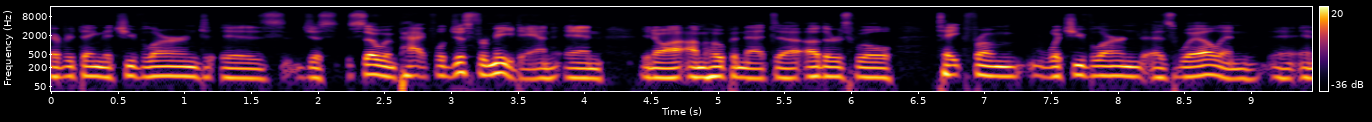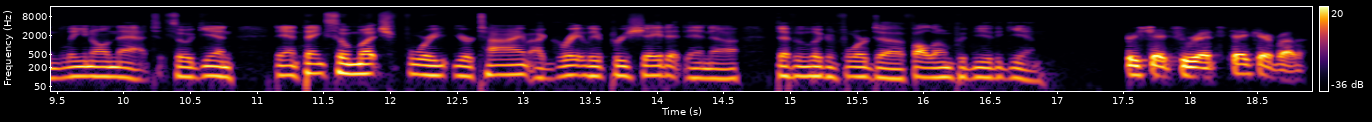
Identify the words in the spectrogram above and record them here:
everything that you've learned is just so impactful just for me, Dan. And, you know, I, I'm hoping that uh, others will take from what you've learned as well and, and lean on that. So again, Dan, thanks so much for your time. I greatly appreciate it and uh, definitely looking forward to following up with you again. Appreciate you, Rich. Take care, brother.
